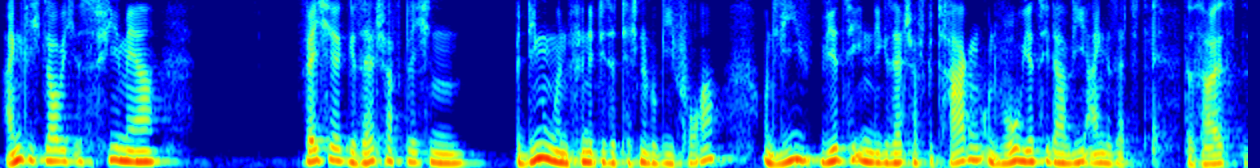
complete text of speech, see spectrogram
Eigentlich, glaube ich, ist es vielmehr, welche gesellschaftlichen Bedingungen findet diese Technologie vor und wie wird sie in die Gesellschaft getragen und wo wird sie da wie eingesetzt? Das heißt,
